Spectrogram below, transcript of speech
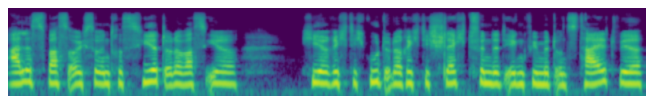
alles, was euch so interessiert oder was ihr hier richtig gut oder richtig schlecht findet, irgendwie mit uns teilt. Wir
